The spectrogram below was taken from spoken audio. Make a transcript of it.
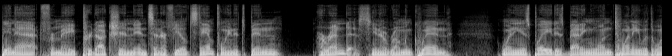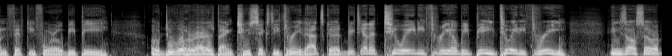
been at from a production in center field standpoint, it's been horrendous. You know, Roman Quinn, when he has played, is batting 120 with 154 OBP. Odubel Herrera is batting 263. That's good, but he's got a 283 OBP, 283. And he's also a,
